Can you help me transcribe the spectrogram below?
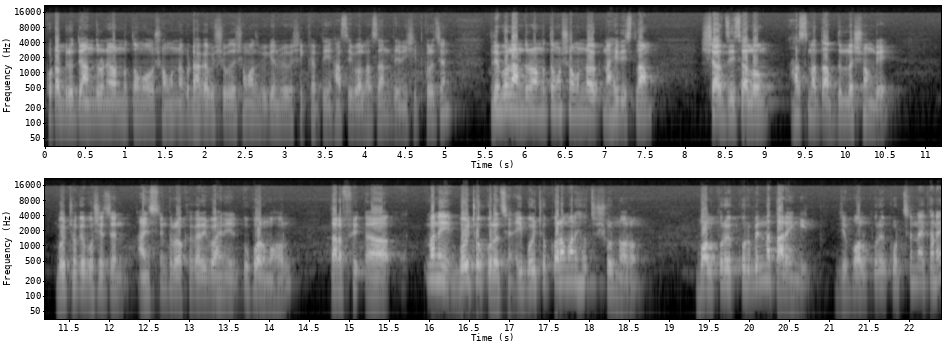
কোটা বিরোধী আন্দোলনের অন্যতম সমন্বয়ক ঢাকা বিশ্ববিদ্যালয় সমাজ বিজ্ঞান বিভাগের শিক্ষার্থী হাসিব আল হাসান তিনি নিশ্চিত করেছেন। তিনি বলেন আন্দোলনের অন্যতম সমন্বয়ক নাহিদ ইসলাম শাহজিস আলম, হাসনাত আবদুল্লার সঙ্গে বৈঠকে বসেছেন আইনশৃঙ্খলা রক্ষাকারী বাহিনীর উপর মহল তারা মানে বৈঠক করেছেন। এই বৈঠক করা মানে হচ্ছে সুর নরম। বল প্রয়োগ করবেন না তার ইঙ্গিত। যে বল প্রয়োগ করছেন না এখানে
